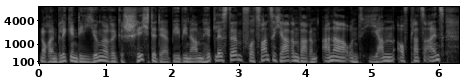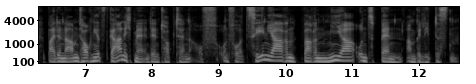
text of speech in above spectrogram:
Noch ein Blick in die jüngere Geschichte der Babynamen-Hitliste. Vor 20 Jahren waren Anna und Jan auf Platz 1. Beide Namen tauchen jetzt gar nicht mehr in den Top 10 auf. Und vor zehn Jahren waren Mia und Ben am beliebtesten.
